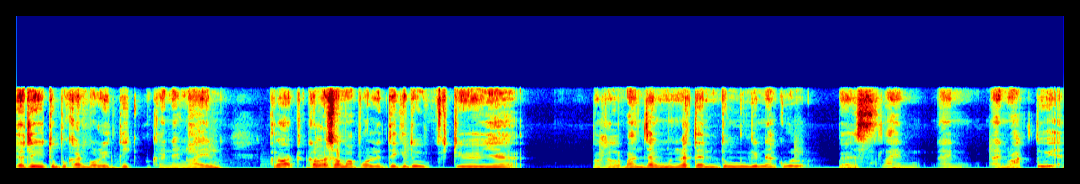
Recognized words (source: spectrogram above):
jadi itu bukan politik bukan yang lain. Kalau kalau sama politik itu videonya bakal panjang banget dan itu mungkin aku bahas lain lain lain waktu ya.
